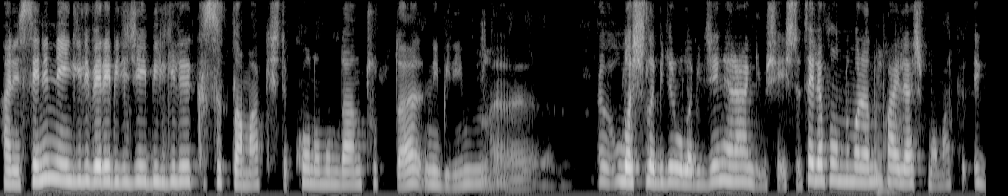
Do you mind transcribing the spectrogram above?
hani seninle ilgili verebileceği bilgileri kısıtlamak işte konumundan tut da ne bileyim e, ulaşılabilir olabileceğin herhangi bir şey. İşte telefon numaranı paylaşmamak. E,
